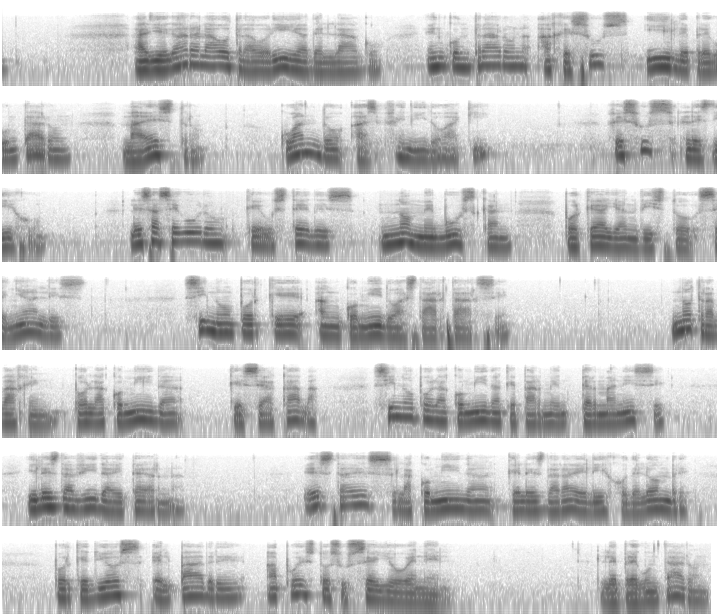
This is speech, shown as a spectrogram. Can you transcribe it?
Al llegar a la otra orilla del lago, encontraron a Jesús y le preguntaron, Maestro, ¿cuándo has venido aquí? Jesús les dijo, les aseguro que ustedes no me buscan porque hayan visto señales, sino porque han comido hasta hartarse. No trabajen por la comida que se acaba, sino por la comida que permanece y les da vida eterna esta es la comida que les dará el Hijo del Hombre, porque Dios el Padre ha puesto su sello en él. Le preguntaron,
